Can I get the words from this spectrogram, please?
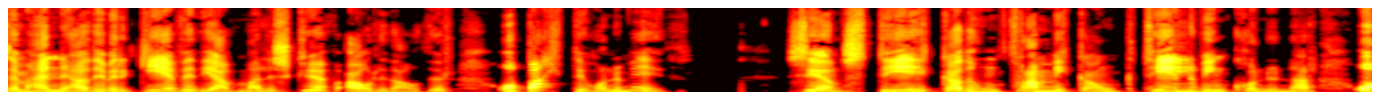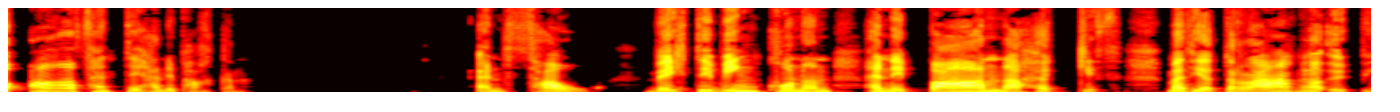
sem henni hafði verið gefið í afmæliskjöf árið áður og bætti honum við. Síðan stikaði hún fram í gang til vinkonunnar og afhendi henni pakkan. En þá veitti vinkonan henni bana höggið með því að draga upp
